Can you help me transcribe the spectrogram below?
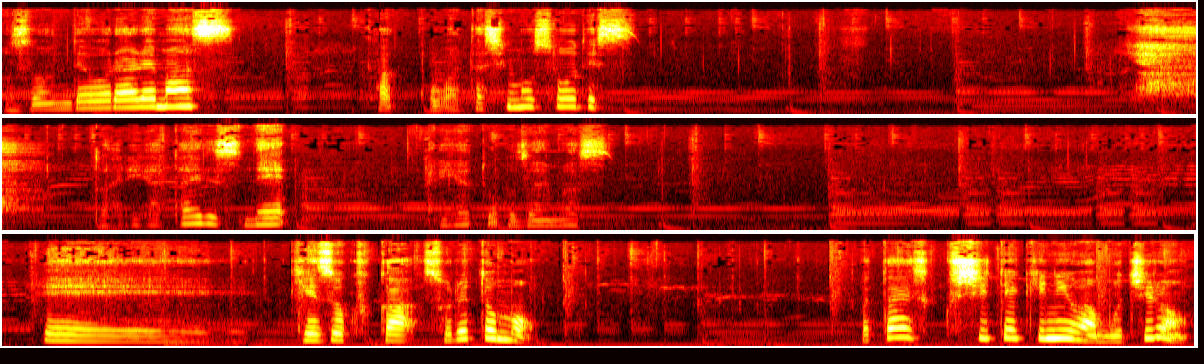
望んでおられます。かっこ私もそうです。いやー、ありがたいですね。ありがとうございます。えー、継続か、それとも私的にはもちろん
